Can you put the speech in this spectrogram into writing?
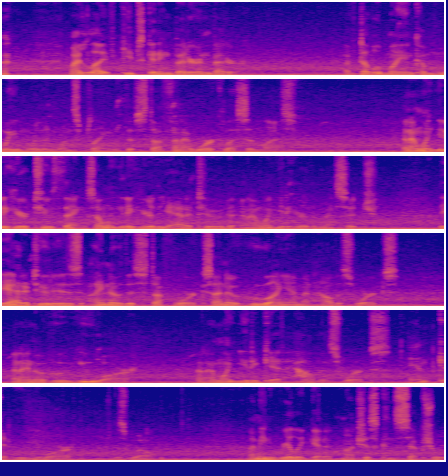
my life keeps getting better and better. I've doubled my income way more than once playing with this stuff, and I work less and less. And I want you to hear two things. I want you to hear the attitude, and I want you to hear the message. The attitude is I know this stuff works. I know who I am and how this works. And I know who you are. And I want you to get how this works and get who you are as well. I mean, really get it, not just conceptually.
